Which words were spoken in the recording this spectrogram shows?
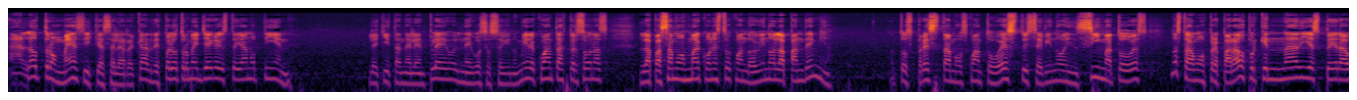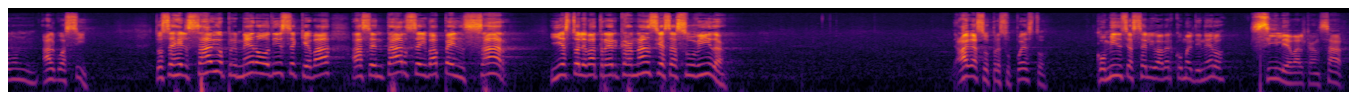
Al otro mes y que se le recargue. Después el otro mes llega y usted ya no tiene. Le quitan el empleo, el negocio se vino. Mire cuántas personas la pasamos mal con esto cuando vino la pandemia. Cuántos préstamos, cuánto esto y se vino encima todo eso. No estábamos preparados porque nadie espera un, algo así. Entonces el sabio primero dice que va a sentarse y va a pensar y esto le va a traer ganancias a su vida. Haga su presupuesto. Comience a hacerlo y va a ver cómo el dinero sí le va a alcanzar.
